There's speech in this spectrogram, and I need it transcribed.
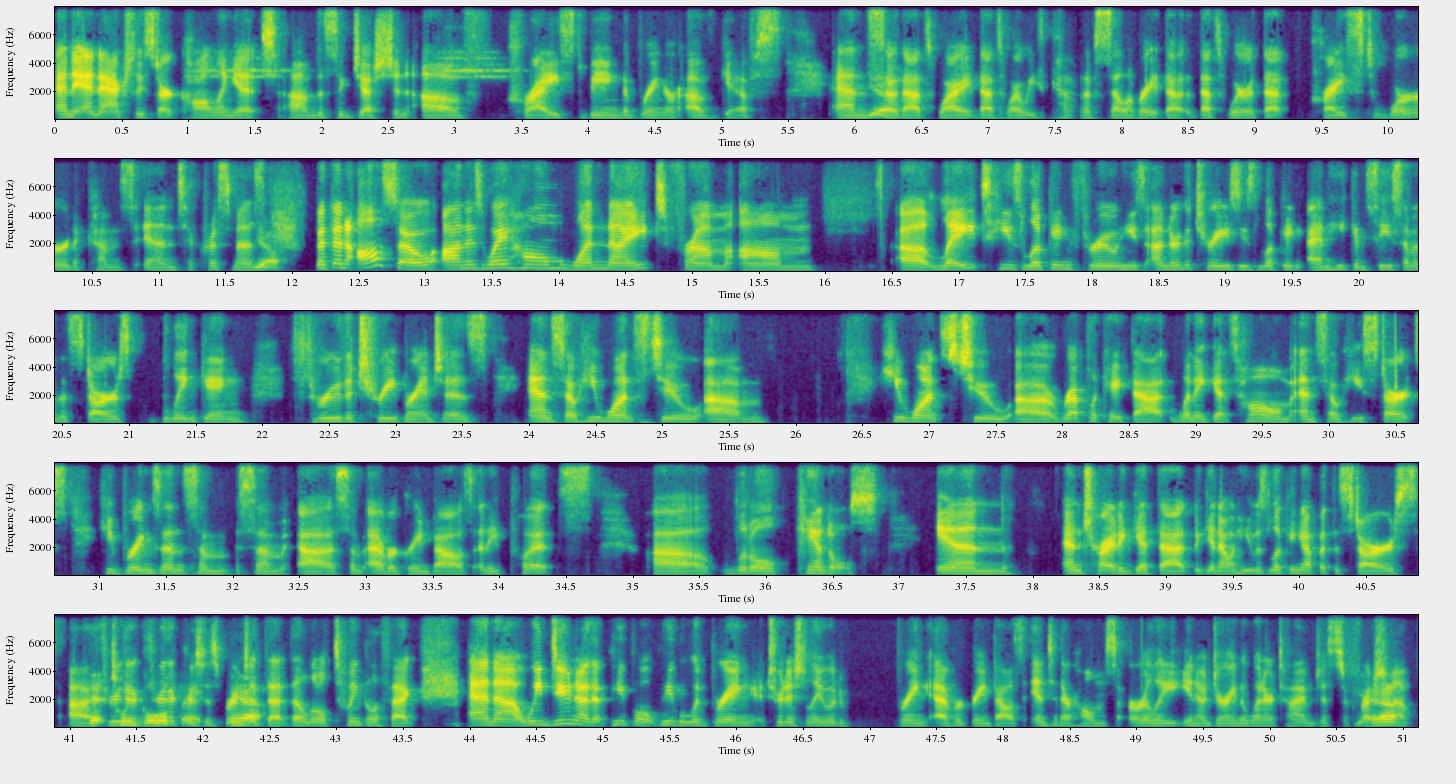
and and actually start calling it um, the suggestion of Christ being the bringer of gifts, and yeah. so that's why that's why we kind of celebrate that. That's where that Christ word comes into Christmas. Yeah. But then also on his way home one night from um, uh, late, he's looking through. He's under the trees. He's looking, and he can see some of the stars blinking through the tree branches. And so he wants to um, he wants to uh, replicate that when he gets home and so he starts he brings in some some uh, some evergreen boughs and he puts uh, little candles in and try to get that you know he was looking up at the stars uh, through the through the christmas branch yeah. at the, little twinkle effect and uh, we do know that people people would bring traditionally would bring evergreen boughs into their homes early you know during the wintertime just to freshen yeah. up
